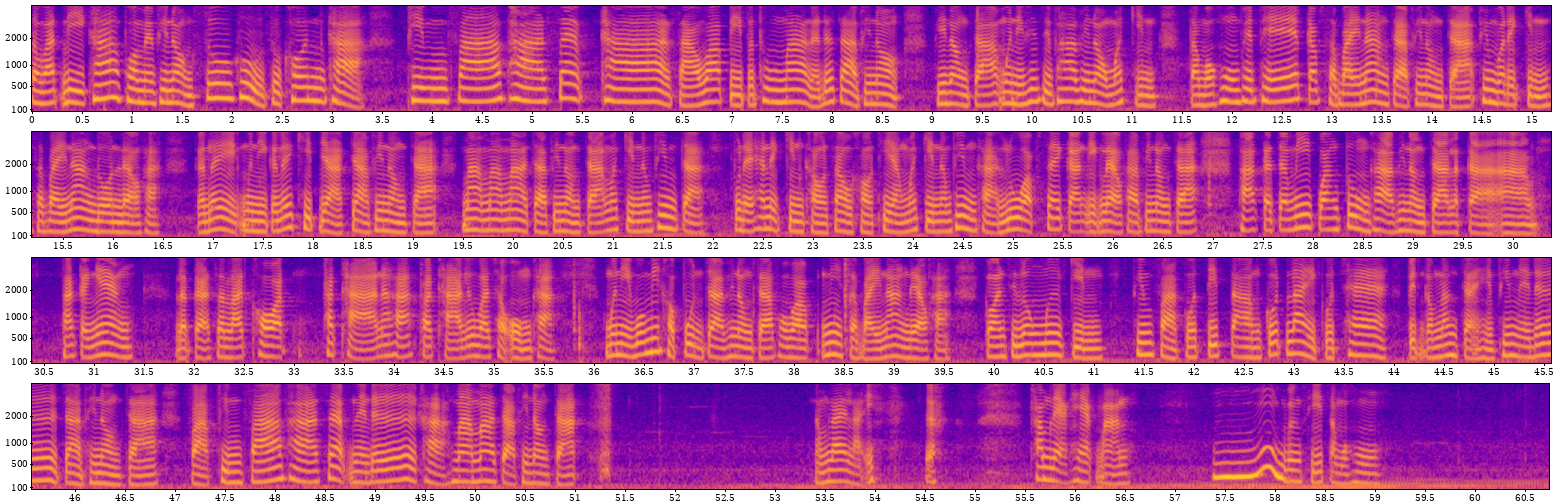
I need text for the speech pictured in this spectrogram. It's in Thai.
สวัสดีค่ะพ่อแม่พี่น้องสู้คู่สุขคนค่ะ พิมพ์ฟ้าพาแซบค่ะ สาวว่าปีปทุมมาแล้วเด้อจ้าพี่น้อง พี่น้องจ้ามื้อนี้พี่สิพาพี่น้องมากินตำบักหุ่งเผ็ดๆกับสบายนางจ้าพี่น้องจ้าพิมบ่ได้กินสบายนางโดนแล้วค่ะ ก็เลยมื้อนี้ก็เลยคิดอยากจ้าพี่น้องจ้ามามามาจ้าพี่น้องจ้ามากินน้ำพิมพ์จ้าผู้ใดท่านได้กินข้าวเช้าข้าวเที่ยงมากินน้ำพิมพ์ค่ะ รวบใส่กันอีกแล้วค่ะ พี่น้องจ้าผักก็จะมีกวางตุ้งค่ะ พี่น้องจ้าแล้วก็อ่าผักกะแง่งแล้วก็สลัดคอร์ด ผักขานะคะผักขาหรือว่าชะอมค่ะมื้อนี้บ่มีข้าวปุ่นจ้าพี่น้องจ้าเพราะว่ามีสบายนั่งแล้วค่ะ ก่อนสิลงมือกิน พิมพ์ฝากกดติดตามกดไลค์กดแชร์ เป็นกำลังใจให้พิมพ์ในเด้อจ้าพี่น้องจ้าฝากพิมพ์ฟ้าพาแซบในเด้อค่ะ มามาจ้าพี่น้องจ้าน้ำลายไหลจ้ะคำแหลกแหกมันอืมเบิ่งสีตำบักหง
